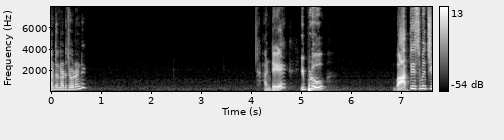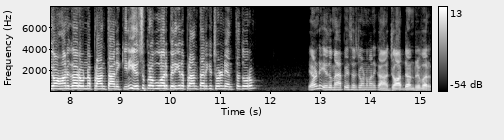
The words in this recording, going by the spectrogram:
అంటున్నాడు చూడండి. అంటే ఇప్పుడు బాప్తిస్మిచ్చి యోహాను గారు ఉన్న ప్రాంతానికి యేసుప్రభు వారు పెరిగిన ప్రాంతానికి చూడండి ఎంత దూరం? ఏమండి? ఏదో మ్యాప్ వేశారు చూడండి మనకి. జార్డన్ రివర్.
